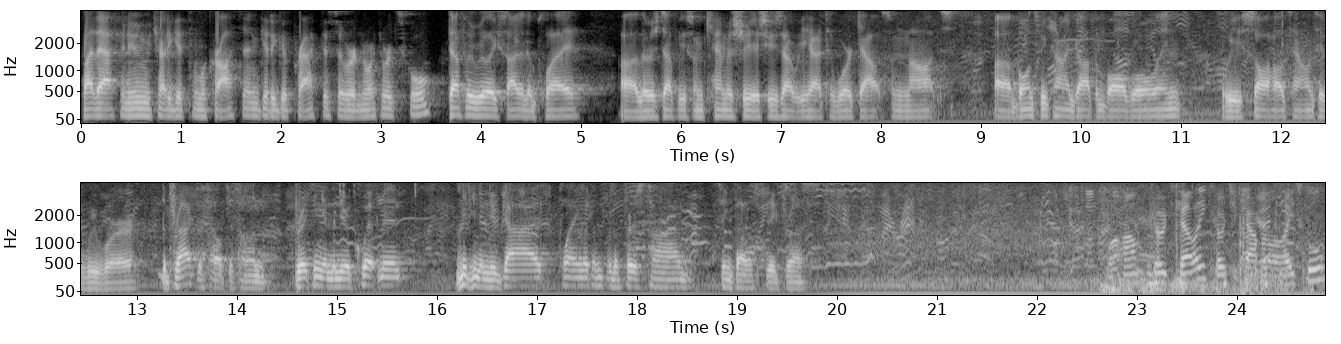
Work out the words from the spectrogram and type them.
By the afternoon, we try to get some lacrosse in, get a good practice over at Northwood School. Definitely really excited to play. Uh, there was definitely some chemistry issues that we had to work out, some knots. Uh, but once we kind of got the ball rolling, we saw how talented we were. The practice helped a ton. Breaking in the new equipment, meeting the new guys, playing with them for the first time, I think that was big for us. Well, I'm Coach Kelly, coach at Capitol High School,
